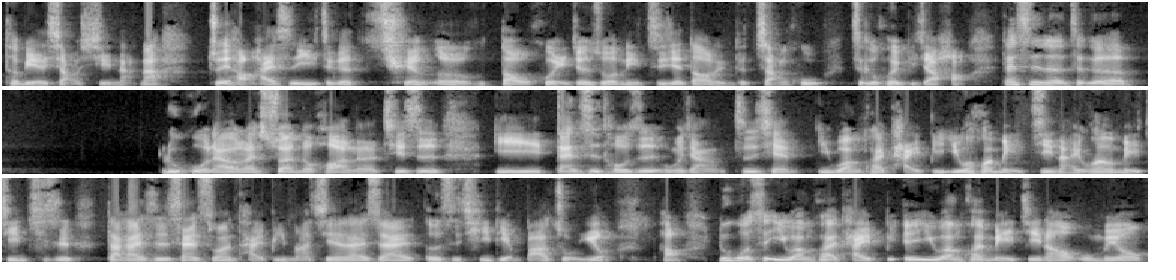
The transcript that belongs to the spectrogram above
特别小心呐。那最好还是以这个全额到汇，就是说你直接到了你的账户，这个会比较好。但是呢，这个。如果要来算的话呢，其实以单次投资，我们讲之前一万块台币，一万块美金啊，一万块美金其实大概是三十万台币嘛，现在是在二十七点八左右。好，如果是一万块台币，呃，一万块美金，然后我们用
